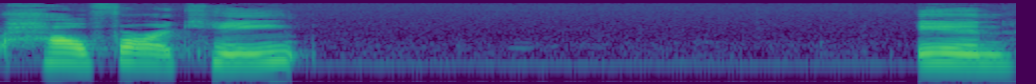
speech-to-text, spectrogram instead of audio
how far I came, and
